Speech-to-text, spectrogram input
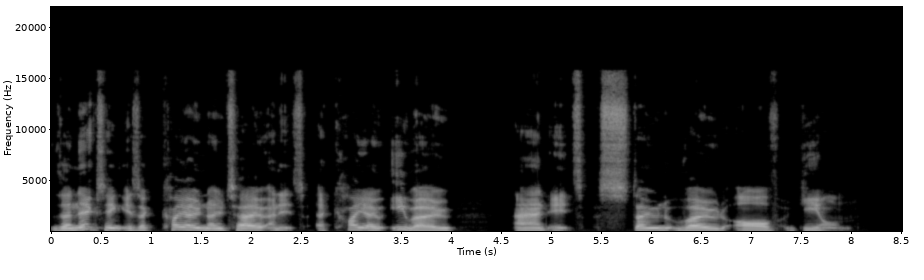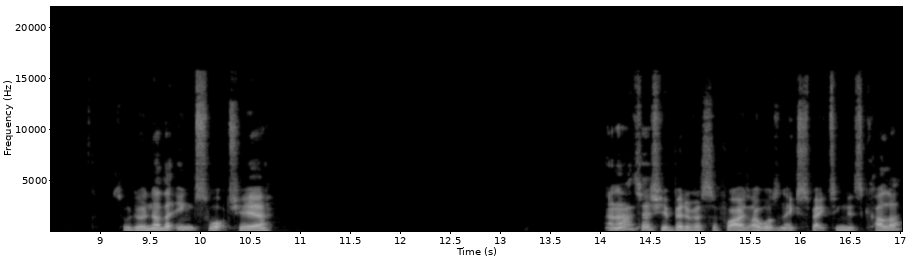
The next thing is a Kyo No-Oto and it's a Kyo Iro and it's Stone Road of Gion. So we'll do another ink swatch here. And that's actually a bit of a surprise. I wasn't expecting this colour.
